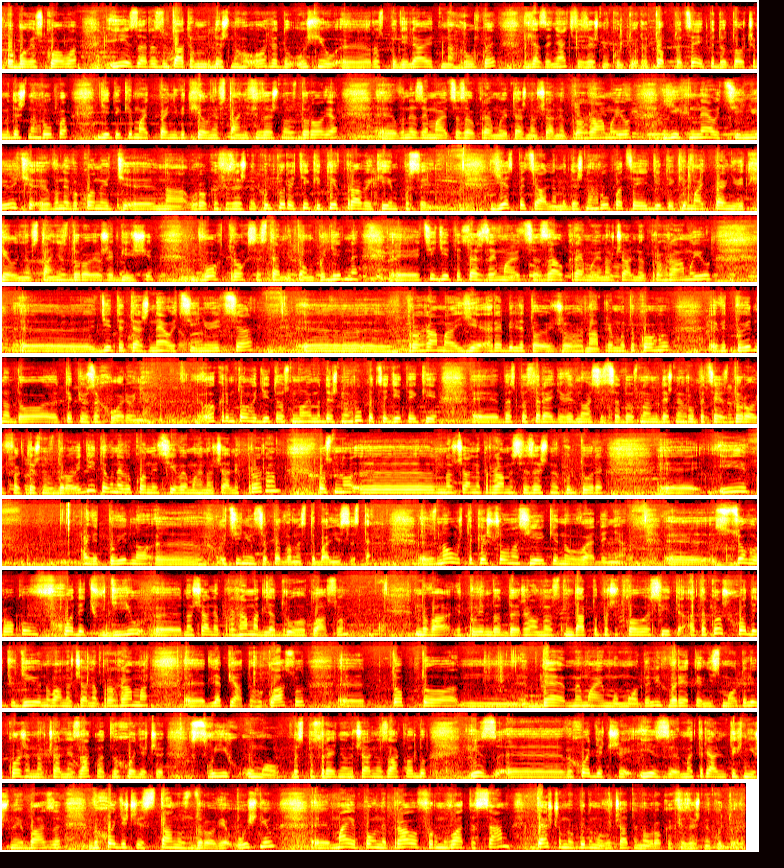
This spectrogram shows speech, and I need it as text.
Обов'язково і за результатами медичного огляду учнів е, розподіляють на групи для занять фізичної культури. Тобто це і підготовча медична група, діти, які мають певні відхилення в стані фізичного здоров'я. е, Вони займаються за окремою теж навчальною програмою. Їх не оцінюють, е, вони виконують на уроках фізичної культури тільки ті вправи, які їм посильні. Є спеціальна медична група, це є діти, які мають певні відхилення в стані здоров'я вже більші, двох-трьох систем і тому подібне. Ці діти теж займаються за окремою навчальною програмою. Е, Діти теж не оцінюються. Е, Програма є реабілітуючого напряму такого відповідно до типів захворювання. Окрім того, діти основної медичної групи це діти, які е, безпосередньо відносяться до основної медичної групи. Це здорові, фактично здорові діти. Вони виконують всі вимоги навчальних програм, основно, е, навчальної програми з фізичної культури. І Відповідно, оцінюється оцінюються по 12-бальній системі. Е, Знову ж таки, що у нас є, які нововведення. Е, З цього року входить в дію е, навчальна програма для другого класу, нова відповідно до державного стандарту початкової освіти, а також входить в дію нова навчальна програма е, для п'ятого класу, е, тобто де ми маємо модулі, варіативність модулів. Кожен навчальний заклад, виходячи з своїх умов безпосередньо навчального закладу, із е, виходячи із матеріально-технічної бази, виходячи з стану здоров'я учнів, має повне право формувати сам те, що ми будемо вивчати на уроках фізичної культури.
